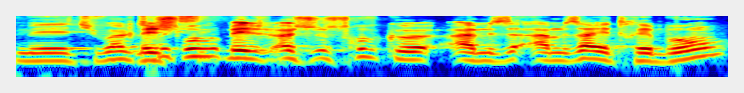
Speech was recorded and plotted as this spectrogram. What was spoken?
mais tu vois le Mais, truc. je trouve, mais je, je trouve que Hamza, Hamza est très bon.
